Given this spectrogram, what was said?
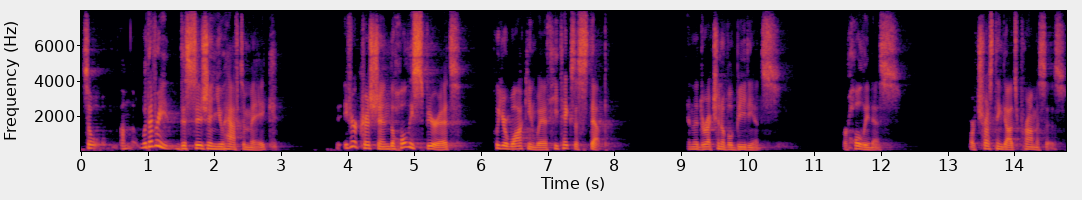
So, um, with every decision you have to make, if you're a Christian, the Holy Spirit, who you're walking with, he takes a step in the direction of obedience or holiness or trusting God's promises.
